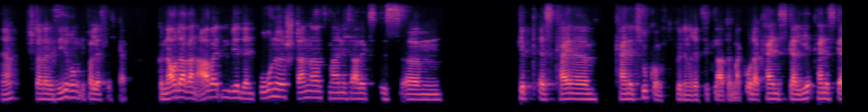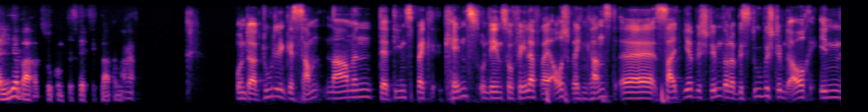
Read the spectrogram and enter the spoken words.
Ja, Standardisierung, die Verlässlichkeit. Genau daran arbeiten wir, denn ohne Standards, meine ich, Alex, ist, ähm, gibt es keine, keine Zukunft für den Rezyklatemarkt oder keine, skalier keine skalierbare Zukunft des Rezyklatemarkts. Ja. Und da du den Gesamtnamen der Dienstback kennst und den so fehlerfrei aussprechen kannst, äh, seid ihr bestimmt oder bist du bestimmt auch in,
